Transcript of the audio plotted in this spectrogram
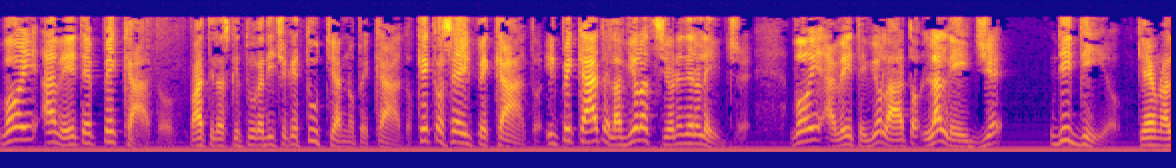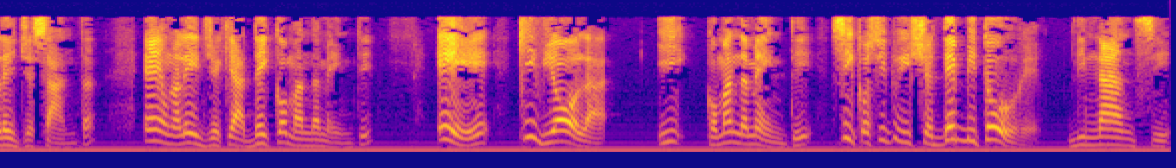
Voi avete peccato, infatti la scrittura dice che tutti hanno peccato. Che cos'è il peccato? Il peccato è la violazione della legge. Voi avete violato la legge di Dio, che è una legge santa, è una legge che ha dei comandamenti e chi viola i comandamenti si costituisce debitore dinanzi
